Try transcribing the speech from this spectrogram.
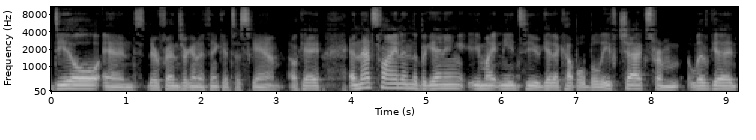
deal and their friends are going to think it's a scam. Okay. And that's fine in the beginning. You might need to get a couple belief checks from Live Good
